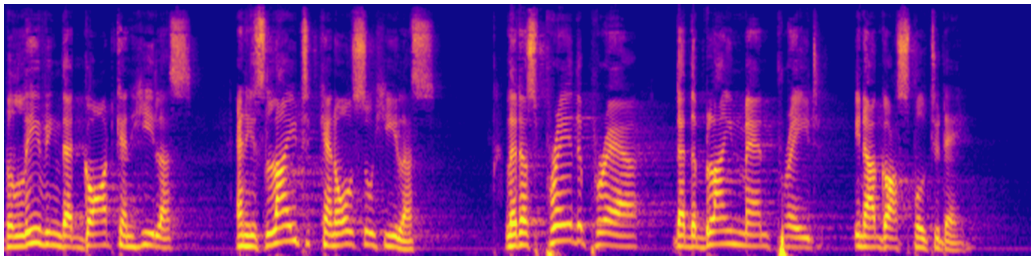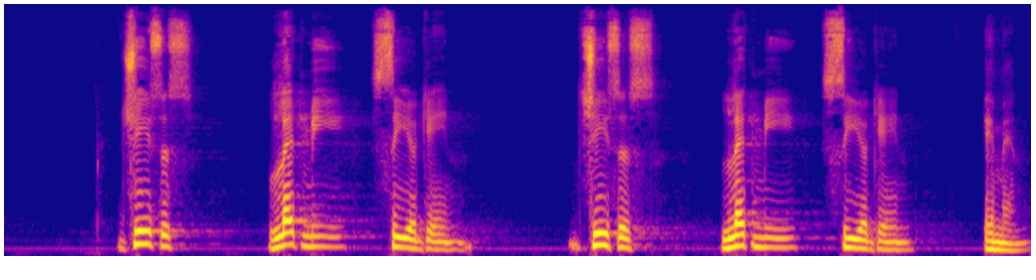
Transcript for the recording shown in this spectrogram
believing that God can heal us, and his light can also heal us, let us pray the prayer that the blind man prayed in our gospel today. Jesus, let me see again. Jesus, let me see again. Amen.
